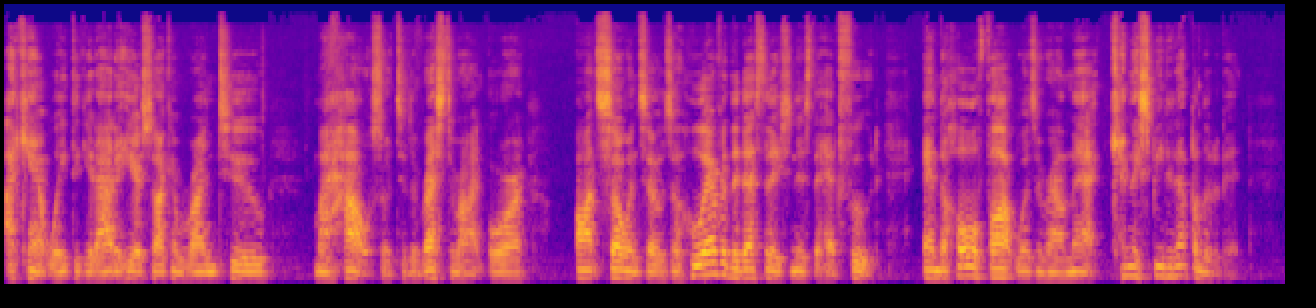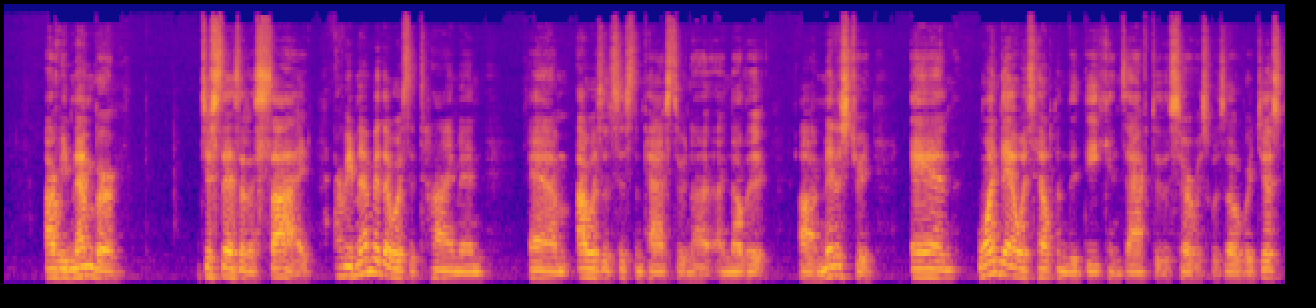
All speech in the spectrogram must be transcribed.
I can't wait to get out of here so I can run to my house or to the restaurant or Aunt so and so's or whoever the destination is that had food. And the whole thought was around that can they speed it up a little bit? I remember, just as an aside, I remember there was a time, and um, I was assistant pastor in a, another uh, ministry, and one day I was helping the deacons after the service was over, just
